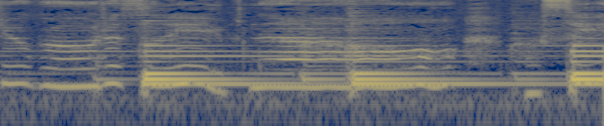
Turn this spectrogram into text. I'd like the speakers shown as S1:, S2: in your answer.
S1: you go to sleep now? I'll see.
